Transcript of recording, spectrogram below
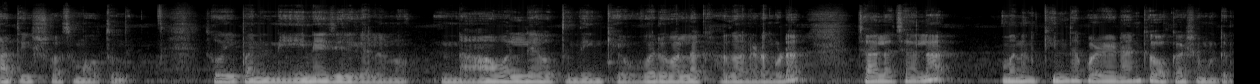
అతివిశ్వాసం అవుతుంది. సో ఈ పని నేనే చేయగలను నా వల్లే అవుతుంది ఇంకెవ్వరి వల్ల కాదు అనడం కూడా చాలా చాలా మనం కింద పడేయడానికి అవకాశం ఉంటుంది.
